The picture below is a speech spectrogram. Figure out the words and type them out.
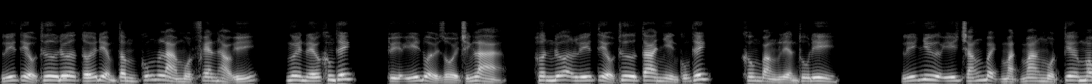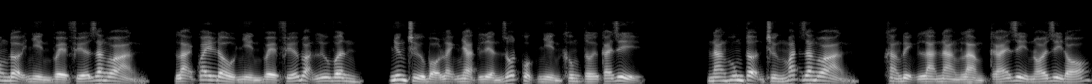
Lý Tiểu Thư đưa tới điểm tâm cũng là một phen hảo ý, ngươi nếu không thích, tùy ý đuổi rồi chính là, hơn nữa Lý Tiểu Thư ta nhìn cũng thích, không bằng liền thu đi. Lý Như ý trắng bệnh mặt mang một tia mong đợi nhìn về phía Giang Hoản, lại quay đầu nhìn về phía đoạn Lưu Vân, nhưng trừ bỏ lạnh nhạt liền rốt cuộc nhìn không tới cái gì. Nàng hung tợn trừng mắt Giang Hoảng, khẳng định là nàng làm cái gì nói gì đó,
